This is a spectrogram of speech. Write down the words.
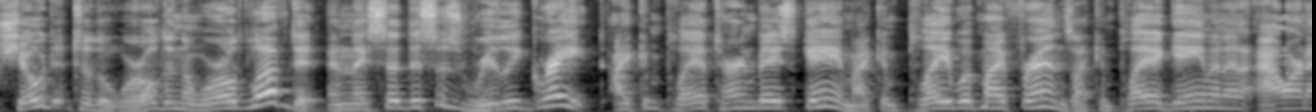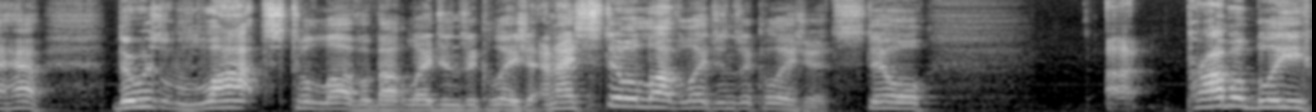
showed it to the world, and the world loved it. And they said, This is really great. I can play a turn based game. I can play with my friends. I can play a game in an hour and a half. There was lots to love about Legends of Callasia. And I still love Legends of Callasia. It's still uh, probably,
